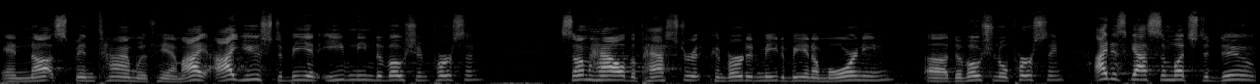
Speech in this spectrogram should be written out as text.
and not spend time with Him. I, I used to be an evening devotion person. Somehow the pastorate converted me to being a morning uh, devotional person. I just got so much to do,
